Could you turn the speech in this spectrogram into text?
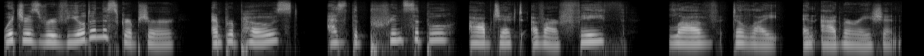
which was revealed in the scripture and proposed as the principal object of our faith, love, delight, and admiration.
